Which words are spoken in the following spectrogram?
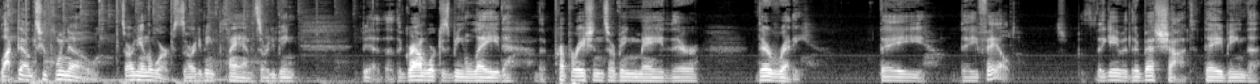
Lockdown 2.0. It's already in the works. It's already being planned. It's already being yeah, the, the groundwork is being laid. The preparations are being made. They're they're ready. They they failed. They gave it their best shot. They being the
